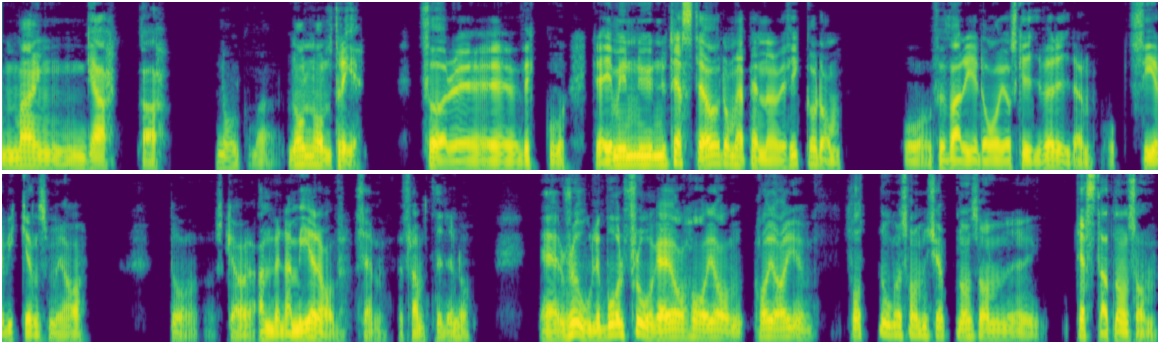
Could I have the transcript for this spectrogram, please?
Mangaka 0,003 för eh, veckogrejer. Men nu, nu testar jag de här pennorna vi fick av dem och för varje dag jag skriver i den och ser vilken som jag då ska använda mer av sen för framtiden. Då. Eh, rollerball frågar jag, har jag, har jag fått någon sån, köpt någon sån, eh, testat någon sån?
